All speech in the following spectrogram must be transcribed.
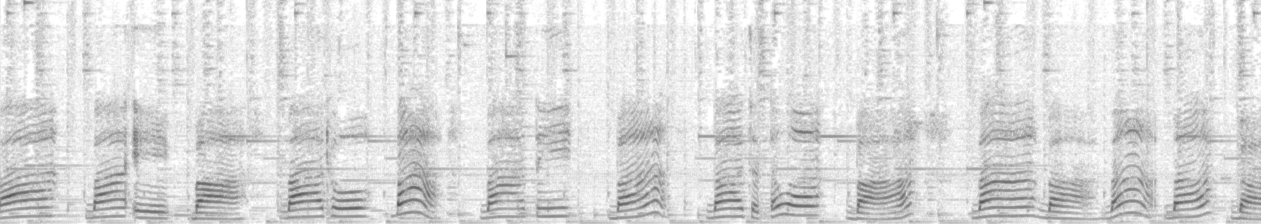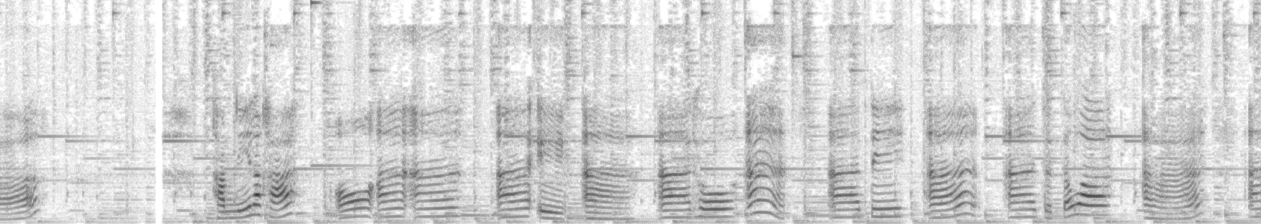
บาบาเอกบาบาโทบ้าบาตีบาบาจัตวาบา บาบาบ้าบาบาคำนี้ล่ะคะออาอาอาเอกอาอาโทอาอาตีอาอาจัตวาอาอา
